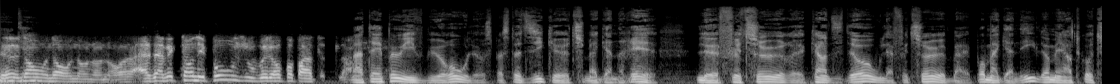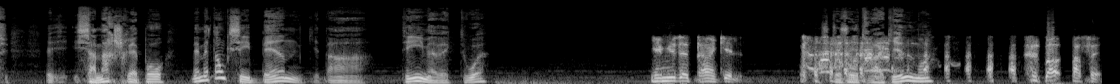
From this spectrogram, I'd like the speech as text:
euh, non, non, non, non, non, avec ton épouse ou ben non, pas pantoute, là. Mais attends un peu, Yves Bureau, là. C'est parce que tu dit que tu maganerais le futur euh, candidat ou la future, ben, pas magané, là, mais en tout cas, tu, euh, ça marcherait pas. Mais mettons que c'est Ben qui est en team avec toi. Il est mieux d'être tranquille. Je suis toujours tranquille, moi. Bon, parfait.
